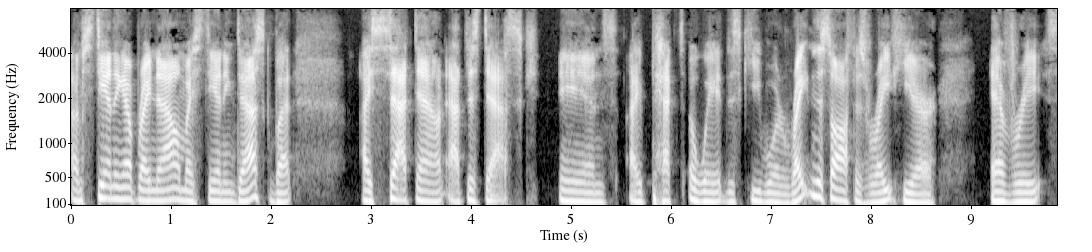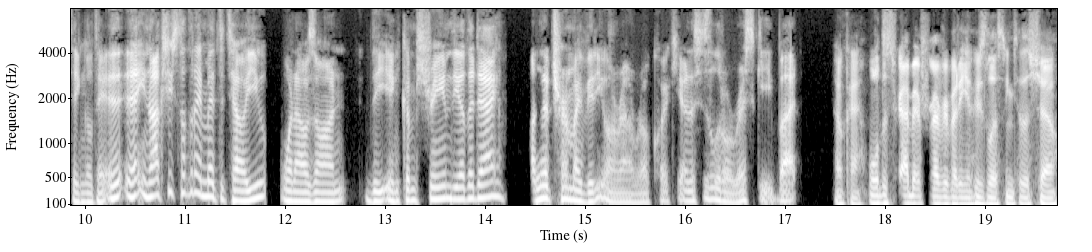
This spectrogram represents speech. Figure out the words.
I'm standing up right now on my standing desk, but I sat down at this desk and I pecked away at this keyboard right in this office right here every single day. And, and, you know, actually, something I meant to tell you when I was on the income stream the other day. I'm going to turn my video around real quick here. This is a little risky, but Okay. We'll describe it for everybody who's listening to the show.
